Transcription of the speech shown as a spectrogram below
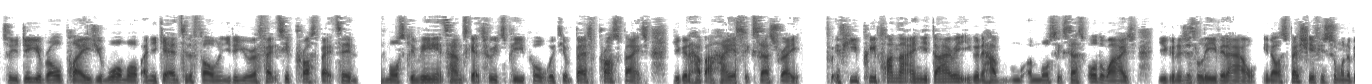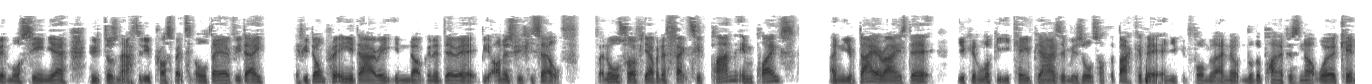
So you do your role plays, you warm up and you get into the phone and you do your effective prospecting. The most convenient time to get through to people with your best prospects, you're going to have a higher success rate. If you pre-plan that in your diary, you're going to have more success. Otherwise, you're going to just leave it out. You know, especially if you're someone a bit more senior who doesn't have to do prospecting all day every day. If you don't put it in your diary, you're not going to do it. Be honest with yourself. And also, if you have an effective plan in place, and you've diarized it, you can look at your KPIs and results off the back of it and you can formulate another plan if it's not working.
